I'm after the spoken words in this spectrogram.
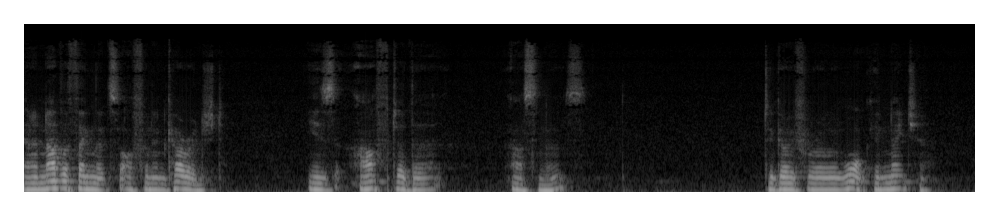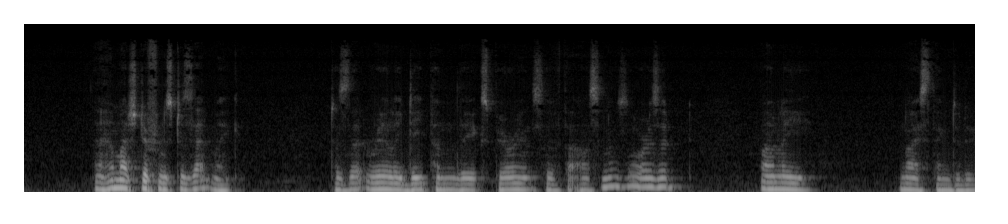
and another thing that's often encouraged is after the asanas to go for a walk in nature. Now, how much difference does that make? Does that really deepen the experience of the asanas, or is it only nice thing to do?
